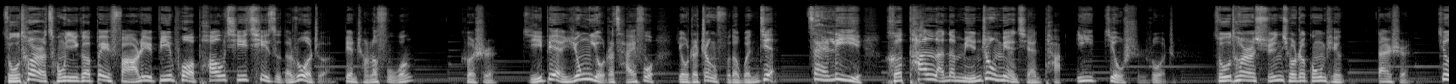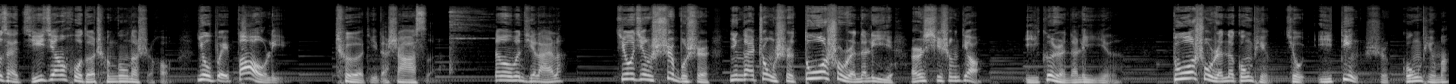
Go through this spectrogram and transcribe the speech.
祖特尔从一个被法律逼迫抛妻弃子的弱者变成了富翁。可是，即便拥有着财富，有着政府的文件，在利益和贪婪的民众面前，他依旧是弱者。祖特尔寻求着公平，但是就在即将获得成功的时候，又被暴力彻底的杀死了。那么问题来了，究竟是不是应该重视多数人的利益而牺牲掉一个人的利益呢？多数人的公平就一定是公平吗？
